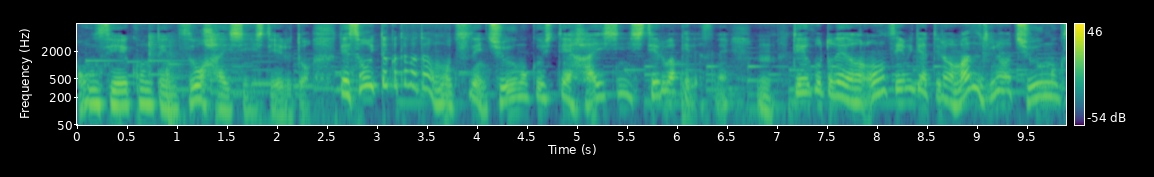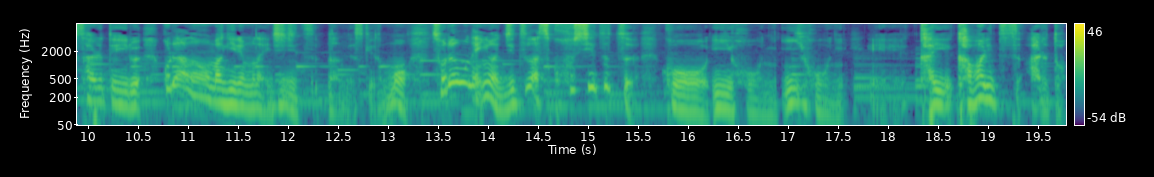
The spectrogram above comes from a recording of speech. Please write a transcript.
音声コンテンツを配信していると。で、そういった方々はもうすでに注目して配信してるわけですね。うん。ということで、音声メディアっていうのがまず今は注目されている。これはあの、紛れもない事実なんですけども、それをね、今実は少しずつ、こう、いいいい方にいい方に、えー、変わりつつあると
